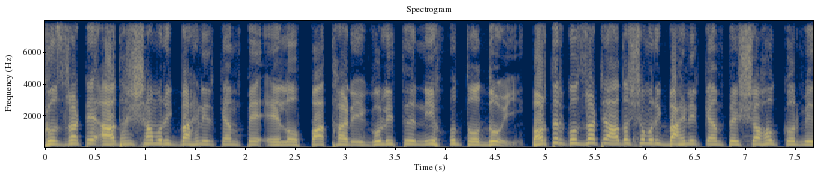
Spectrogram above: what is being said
গুজরাটে আধা সামরিক বাহিনীর ক্যাম্পে এলো পাথাড়ি গুলিতে নিহত দুই। ভারতের গুজরাটে আধা সামরিক বাহিনীর ক্যাম্পে সহকর্মী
